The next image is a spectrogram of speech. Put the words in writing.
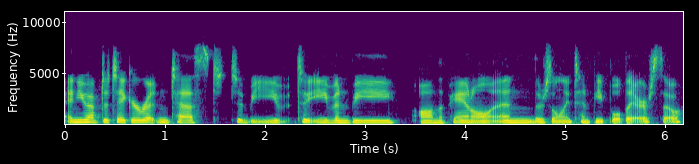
and you have to take a written test to be to even be on the panel and there's only 10 people there. So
